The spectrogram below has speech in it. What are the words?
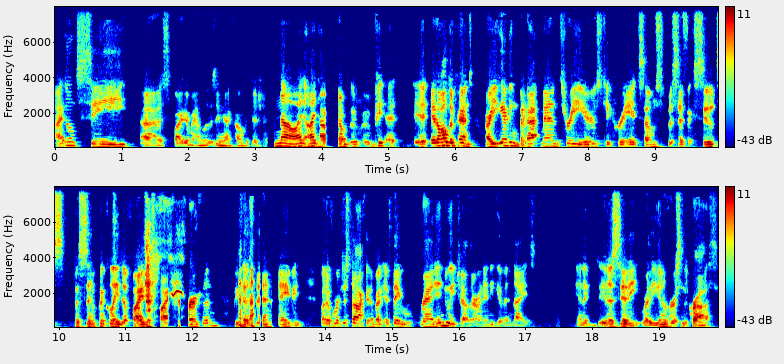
i don't see uh, spider-man losing that competition No, I, I uh, it, it all depends are you giving batman three years to create some specific suits specifically to fight a spider person because then maybe but if we're just talking about if they ran into each other on any given night in a, in a city where the universes cross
